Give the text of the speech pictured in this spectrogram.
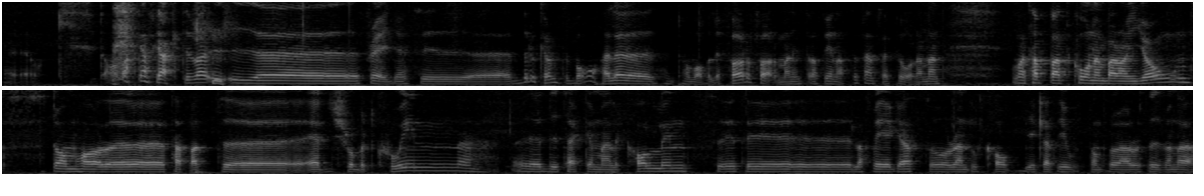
Eh, och de har varit ganska aktiva i, i uh, Free Agency. Uh, brukar de inte vara. Eller de var väl det förr förr men inte de senaste 5-6 åren. Men de har tappat Conan Baron Jones. De har uh, tappat uh, Edge Robert Quinn. Uh, D-Tacker Malik Collins till Las Vegas och Randall Cobb gick till Houston tror jag, receiven där.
